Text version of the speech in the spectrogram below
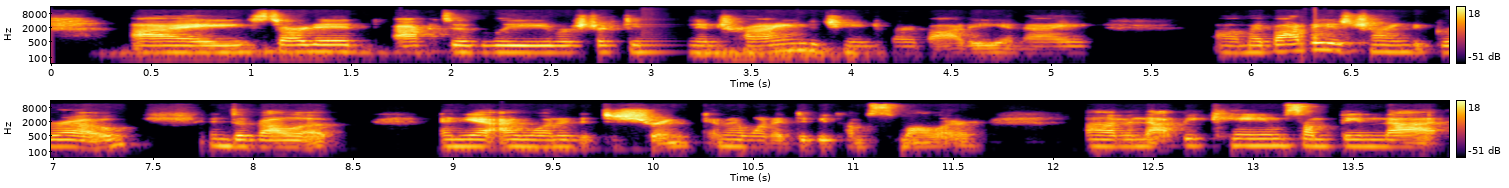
i started actively restricting and trying to change my body. And i uh, my body is trying to grow and develop and yet i wanted it to shrink and i wanted to become smaller. Um, and that became something that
